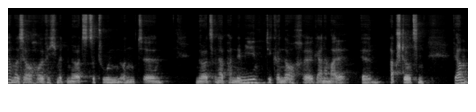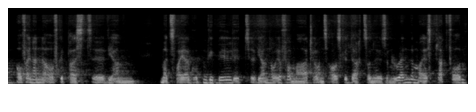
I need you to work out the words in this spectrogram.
haben wir es ja auch häufig mit Nerds zu tun und äh, Nerds in der Pandemie, die können auch äh, gerne mal äh, abstürzen. Wir haben aufeinander aufgepasst, äh, wir haben mal Zweiergruppen gebildet. Wir haben neue Formate uns ausgedacht, so eine, so eine Randomized-Plattform,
